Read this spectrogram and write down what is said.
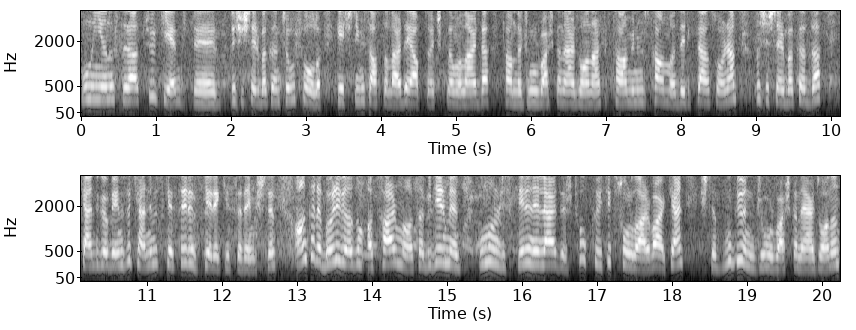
Bunun yanı sıra Türkiye e, Dışişleri Bakanı Çavuşoğlu geçtiğimiz haftalarda yaptığı açıklamalarda tam da Cumhurbaşkanı Erdoğan artık tahammülümüz kalmadı dedikten sonra Dışişleri Bakanı da kendi göbeğimizi kendimiz keseriz gerekirse demişti. Ankara böyle bir adım atar mı, atabilir mi? Bunun riskleri nelerdir? Çok kritik sorular varken işte bugün Cumhurbaşkanı Erdoğan'ın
